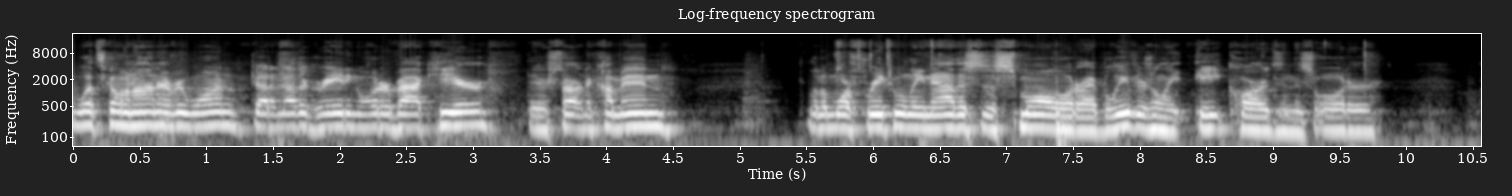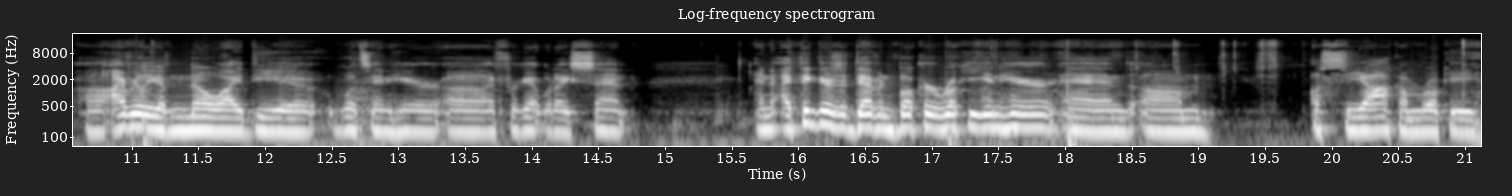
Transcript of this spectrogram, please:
What's going on, everyone? Got another grading order back here. They're starting to come in a little more frequently now. This is a small order. I believe there's only eight cards in this order. Uh, I really have no idea what's in here. Uh, I forget what I sent. And I think there's a Devin Booker rookie in here and um, a Siakam rookie.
